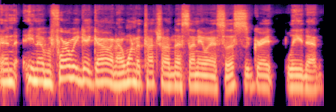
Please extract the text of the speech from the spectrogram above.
And, you know, before we get going, I want to touch on this anyway. So this is a great lead in.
